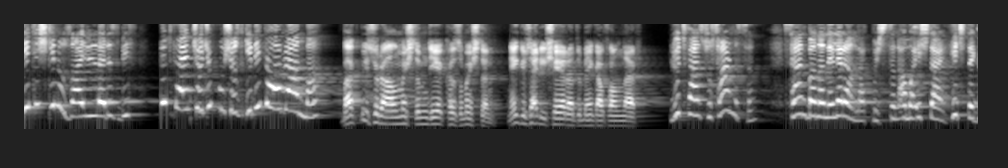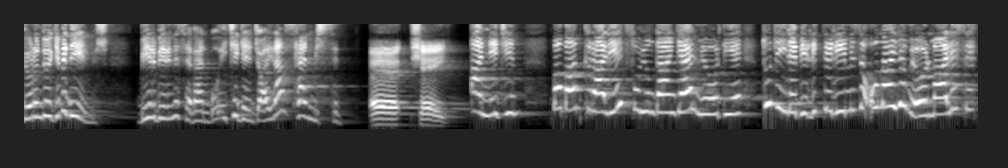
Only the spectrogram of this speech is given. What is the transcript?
Yetişkin uzaylılarız biz. Lütfen çocukmuşuz gibi davranma. Bak bir sürü almıştım diye kızmıştın. Ne güzel işe yaradı megafonlar. Lütfen susar mısın? Sen bana neler anlatmışsın ama işler hiç de göründüğü gibi değilmiş. Birbirini seven bu iki genci ayıran senmişsin. Ee şey... Anneciğim, Babam kraliyet soyundan gelmiyor diye Dudu ile birlikteliğimizi onaylamıyor maalesef.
